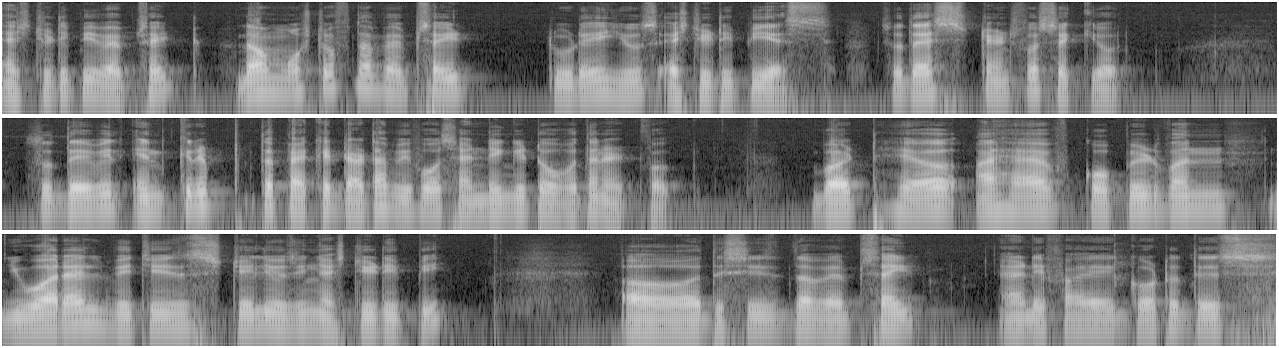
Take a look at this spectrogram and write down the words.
HTTP website. Now most of the website today use HTTPS so that stands for secure so they will encrypt the packet data before sending it over the network. But here I have copied one URL which is still using HTTP uh, this is the website. And if I go to this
